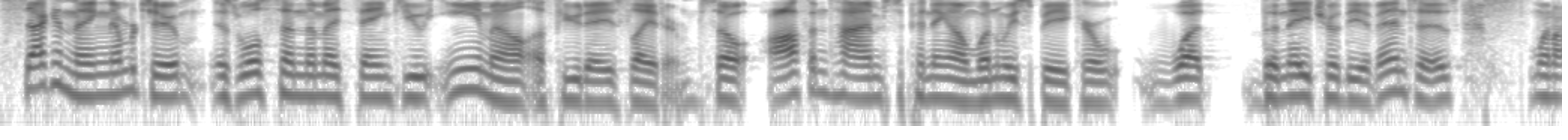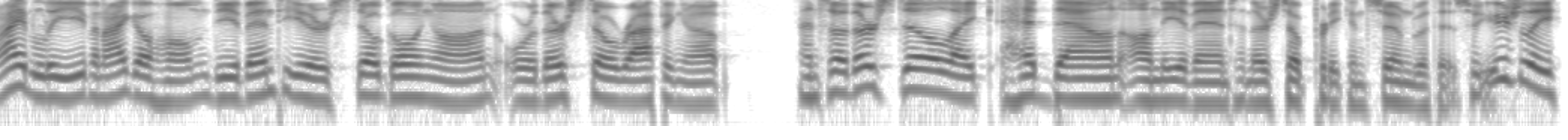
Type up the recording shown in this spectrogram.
Second thing, number two, is we'll send them a thank you email a few days later. So oftentimes, depending on when we speak or what the nature of the event is, when I leave and I go home, the event either is still going on or they're still wrapping up and so they're still like head down on the event and they're still pretty consumed with it. So usually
